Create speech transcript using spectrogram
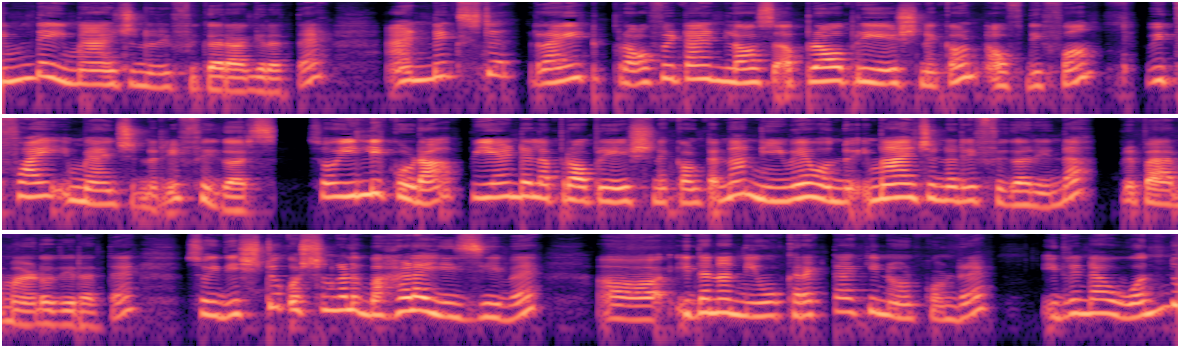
ನಿಮ್ಮದೇ ಇಮ್ಯಾಜಿನರಿ ಫಿಗರ್ ಆಗಿರುತ್ತೆ. And next write profit and loss appropriation account of the firm with five imaginary figures so ಇಲ್ಲಿ ಕೂಡ ಪಿ ಆ್ಯಂಡ್ ಎಲ್ ಅಪ್ರಾಪ್ರಿಯೇಷನ್ ಅಕೌಂಟನ್ನು ನೀವೇ ಒಂದು ಇಮ್ಯಾಜಿನರಿ ಫಿಗರಿಂದ ಪ್ರಿಪೇರ್ ಮಾಡೋದಿರುತ್ತೆ. ಸೊ ಇದಿಷ್ಟು ಕ್ವಶನ್ಗಳು ಬಹಳ ಈಸಿ ಇವೆ. ಇದನ್ನು ನೀವು ಕರೆಕ್ಟಾಗಿ ನೋಡಿಕೊಂಡ್ರೆ ಇದರಿಂದ ಒಂದು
